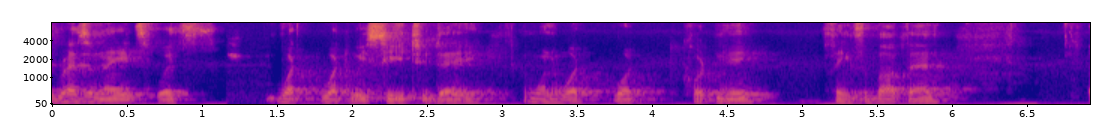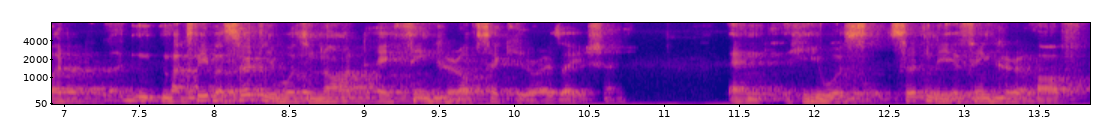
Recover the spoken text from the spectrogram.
resonates with what what we see today. I wonder what what Courtney thinks about that. But Max Weber certainly was not a thinker of secularization, and he was certainly a thinker of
